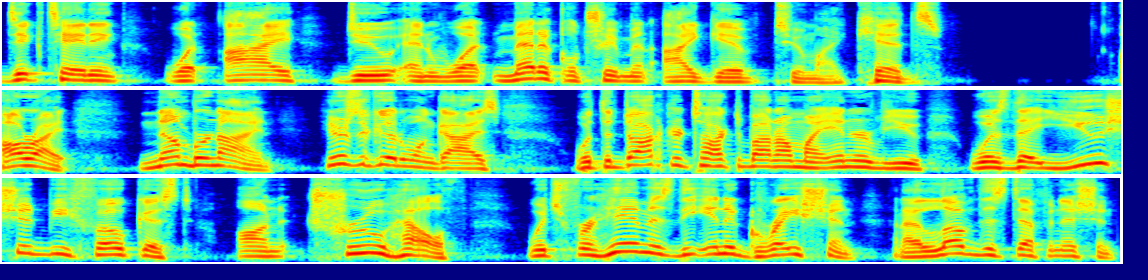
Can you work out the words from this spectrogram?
dictating what I do and what medical treatment I give to my kids. All right. Number nine. Here's a good one, guys. What the doctor talked about on my interview was that you should be focused on true health, which for him is the integration. And I love this definition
